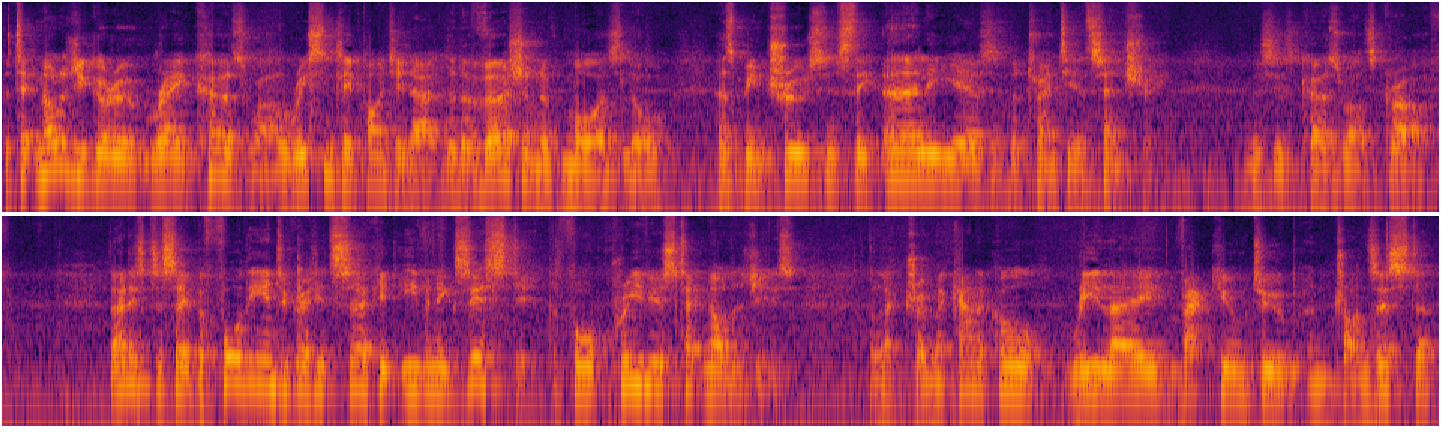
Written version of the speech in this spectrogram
The technology guru Ray Kurzweil recently pointed out that a version of Moore's law has been true since the early years of the 20th century. This is Kurzweil's graph. That is to say, before the integrated circuit even existed, the four previous technologies electromechanical, relay, vacuum tube, and transistor,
